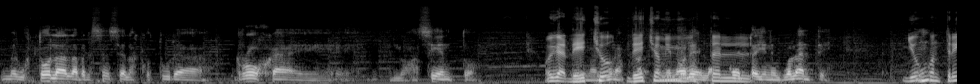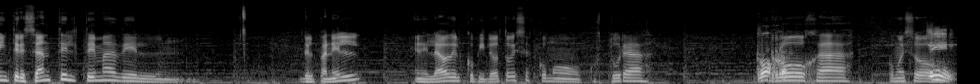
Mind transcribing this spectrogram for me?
me gustó la, presencia de las costuras rojas eh, en los asientos. Oiga, de hecho, de hecho a mí me gusta el. Y en el volante. Yo ¿Mm? encontré interesante el tema del, del panel en el lado del copiloto, esas como costuras rojas, como eso. Sí,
